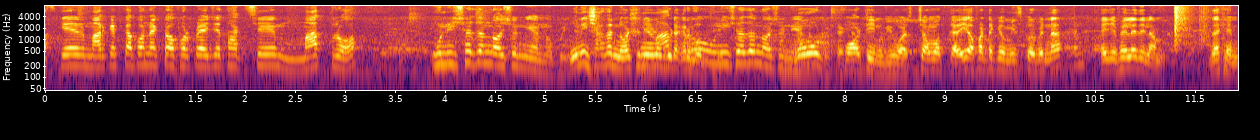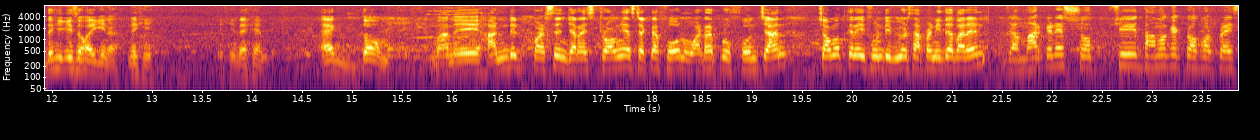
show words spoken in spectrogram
আজকের মার্কেট কাপানো একটা অফার প্রাইজে থাকছে মাত্র উনিশ হাজার নয়শো নিরানব্বই উনিশ হাজার নয়শো নিরানব্বই টাকার মধ্যে। উনিশ হাজার নয়শো নোট নিরানব্বই ফোরটিন ভিউয়ার্স চমৎকার এই অফারটা কেউ মিস করবেন না। এই যে ফেলে দিলাম। দেখেন দেখি কিছু হয় কিনা। দেখি দেখি দেখেন। একদম। মানে হান্ড্রেড পার্সেন্ট যারা স্ট্রংয়েস্ট একটা ফোন ওয়াটারপ্রুফ ফোন চান চমৎকার এই ফোনটি ভিউয়ার্স আপনারা নিতে পারেন। যা মার্কেটের সবচেয়ে ধামাক একটা অফার প্রাইস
